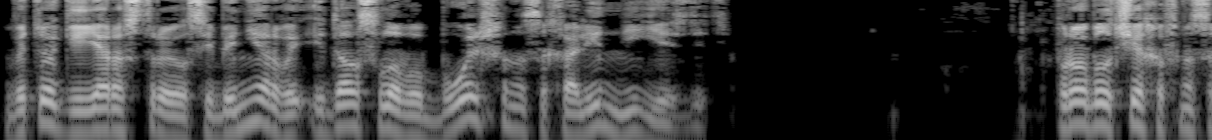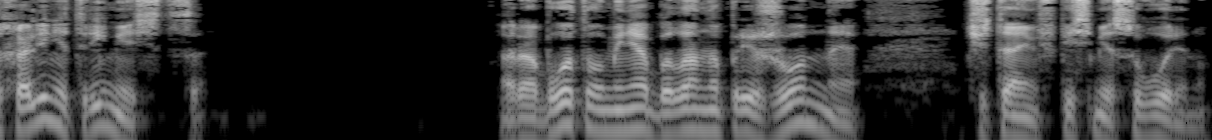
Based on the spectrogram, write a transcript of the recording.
В итоге я расстроил себе нервы и дал слово больше на Сахалин не ездить. Пробыл Чехов на Сахалине три месяца. Работа у меня была напряженная, читаем в письме Суворину.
